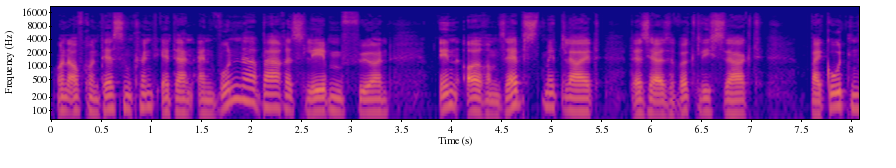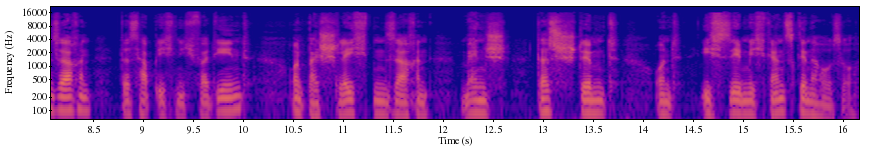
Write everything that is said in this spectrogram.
Und aufgrund dessen könnt ihr dann ein wunderbares Leben führen in eurem Selbstmitleid, dass ihr also wirklich sagt, bei guten Sachen, das habe ich nicht verdient, und bei schlechten Sachen, Mensch, das stimmt, und ich sehe mich ganz genauso.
